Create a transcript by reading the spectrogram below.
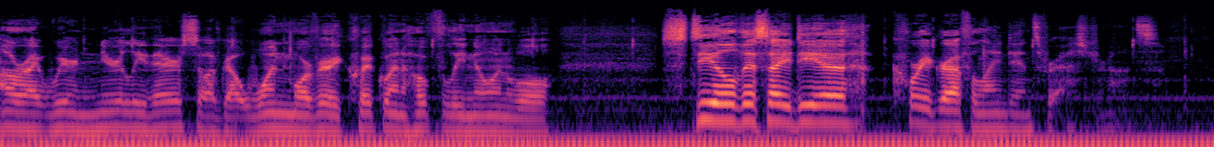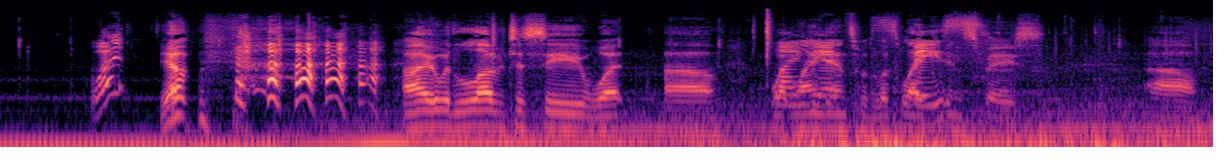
All right, we're nearly there, so I've got one more very quick one. Hopefully, no one will steal this idea. Choreograph a line dance for astronauts. What? Yep. I would love to see what uh, what Line line, dance dance would look like in space. Um,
